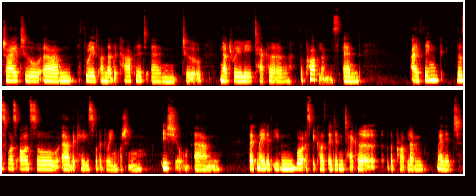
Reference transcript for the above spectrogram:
try to um, throw it under the carpet and to not really tackle the problems. And I think this was also uh, the case with the greenwashing issue. Um, that made it even worse because they didn't tackle the problem when it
